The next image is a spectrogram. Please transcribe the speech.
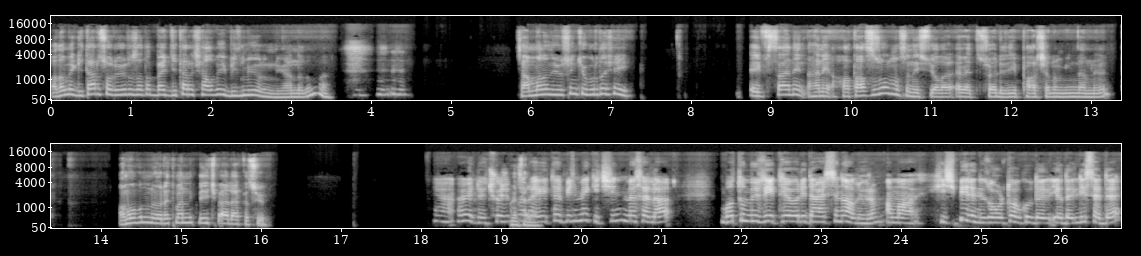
adama gitar soruyoruz adam ben gitar çalmayı bilmiyorum diyor anladın mı? Sen bana diyorsun ki burada şey efsane hani hatasız olmasını istiyorlar. Evet söylediği parçanın bilmem nenin. Ama bunun öğretmenlikle hiçbir alakası yok. Ya öyle çocukları Mesela? eğitebilmek için mesela Batı müziği teori dersini alıyorum ama hiçbiriniz ortaokulda ya da lisede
